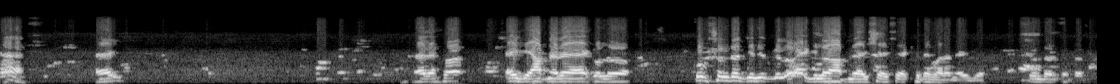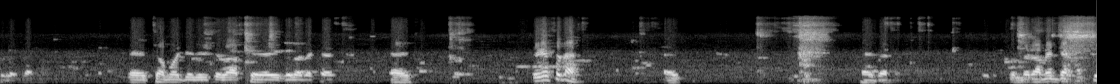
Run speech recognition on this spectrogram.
হয়। এই। দেখো এই যে আপনারা এগুলো খুব সুন্দর জিনিসগুলো এগুলো আপনারা এসে এসে খেতে পারেন। এই যে সুন্দর সুন্দর গুলো দেখো। এই চমক জিনিসগুলো আছে এইগুলো দেখে ঠিক আছে না? সুন্দর দেখাচ্ছি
